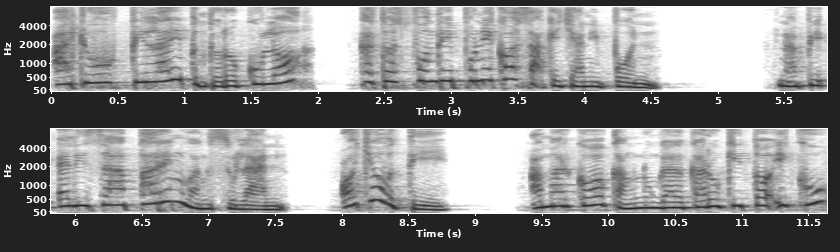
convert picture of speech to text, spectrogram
Aduh, pilai bendoro kula kados pundi punika sakejanipun. Nabi Elisa paring wangsulan. Ojo wedi. Amarga kang nunggal karo kita iku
